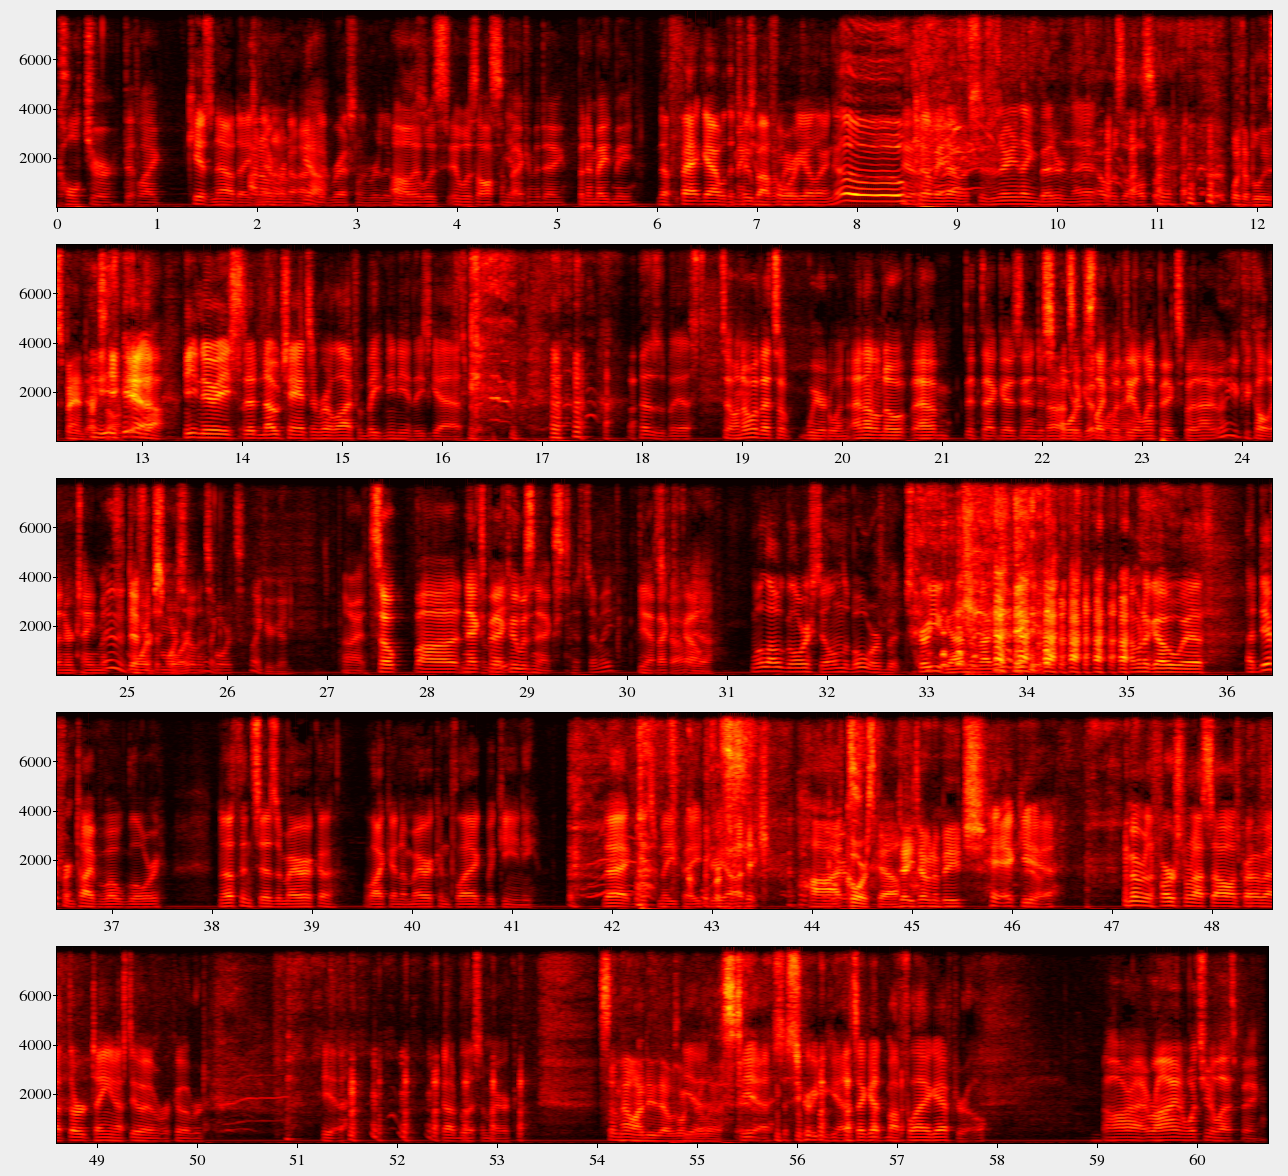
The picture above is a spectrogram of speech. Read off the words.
culture that like Kids nowadays I don't never know. know, how Yeah. good wrestling really was. Oh, it was it was awesome Yeah. back in the day, but it made me. the fat guy with the two by four America. yelling, "Oh!" Yeah. I mean, that was, is there anything better than that? That was awesome. with a blue spandex on. yeah. Yeah. he knew he stood no chance in real life of beating any of these guys, but that was the best. So I know that's a weird one. I don't know if um, if that goes into No, sports like one, with the. Olympics, but uh, you could call it entertainment It's a more, different more sport. so than I think, sports. I think you're good. All right. So uh, next pick, me? who was next? That's to me. Yeah, back to Kyle. Yeah. Well, Old Glory's still on the board, but screw you guys. I'm not going to pick it. I'm going to go with a different type of Old Glory. Nothing says America like an American flag bikini. That gets me patriotic. Hot. Of course, Kyle. Daytona Beach. Heck yeah. Remember the first one I saw I was probably about 13. I still haven't recovered. Yeah. God bless America. Somehow I knew that was on yeah. your list. Yeah. So screw you guys. I got my flag after all. All right, Ryan, what's your last pick?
